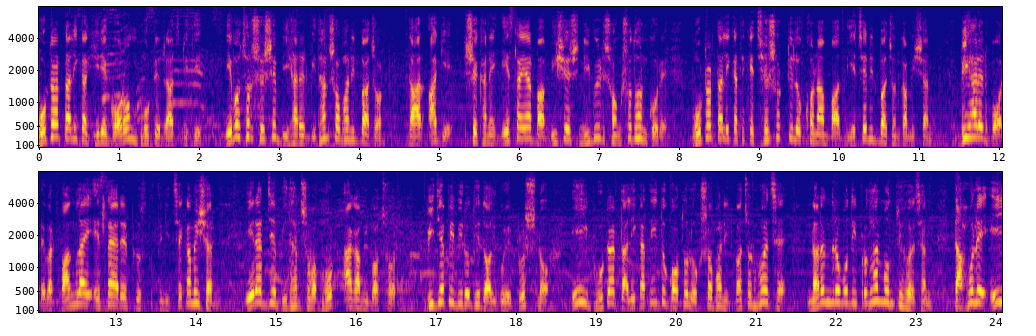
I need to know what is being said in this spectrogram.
ভোটার তালিকা ঘিরে গরম ভোটের রাজনীতি। এবছর শেষে বিহারের বিধানসভা নির্বাচন। তার আগে সেখানে এসআইআর বা বিশেষ নিবিড় সংশোধন করে ভোটার তালিকা থেকে ছেষট্টি লক্ষ নাম বাদ দিয়েছে নির্বাচন কমিশন। বিহারের পর এবার বাংলায় এসআইআর এর প্রস্তুতি নিচ্ছে কমিশন। এ রাজ্যে বিধানসভা ভোট আগামী বছর। বিজেপি বিরোধী দলগুলির প্রশ্ন, এই ভোটার তালিকাতেই তো গত লোকসভা নির্বাচন হয়েছে। নরেন্দ্র মোদী প্রধানমন্ত্রী হয়েছেন, তাহলে এই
